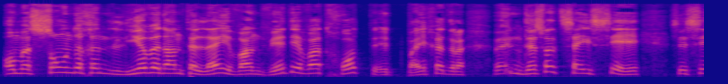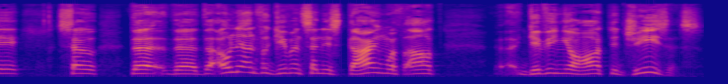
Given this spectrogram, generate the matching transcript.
om 'n sondige lewe dan te lei want weet jy wat God het bygedra en dis wat sy sê sy sê so the the the only unforgiven sin is dying without uh, giving your heart to Jesus.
